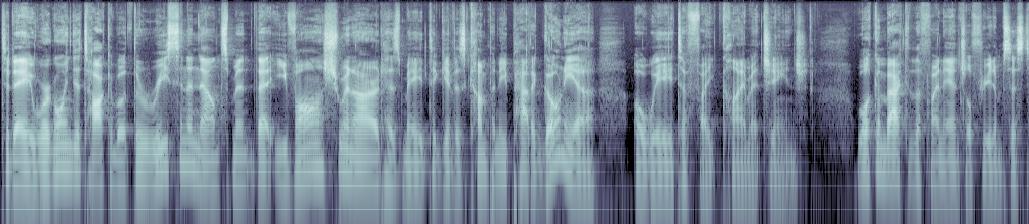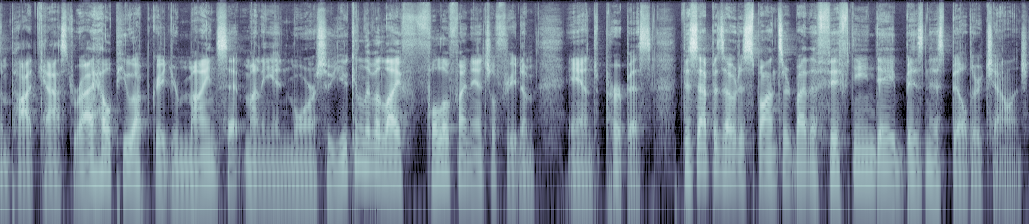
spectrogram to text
Today, we're going to talk about the recent announcement that Yvon Chouinard has made to give his company Patagonia a way to fight climate change. Welcome back to the Financial Freedom System podcast, where I help you upgrade your mindset, money, and more so you can live a life full of financial freedom and purpose. This episode is sponsored by the 15 Day Business Builder Challenge.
